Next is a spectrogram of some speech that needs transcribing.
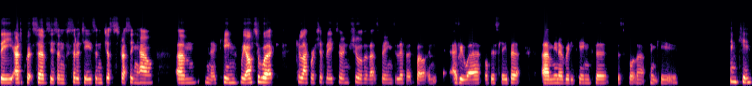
the adequate services and facilities and just stressing how, um, you know, keen we are to work collaboratively to ensure that that's being delivered. Well in everywhere obviously but um you know really keen to to support that. Thank you. Thank you.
